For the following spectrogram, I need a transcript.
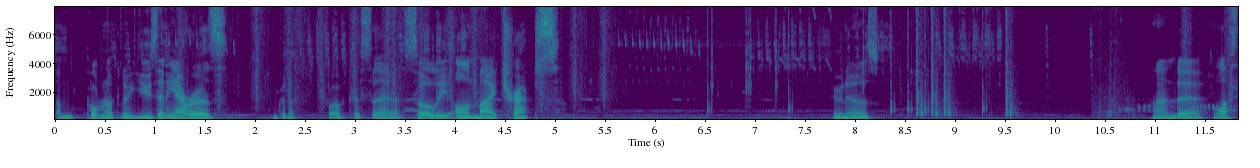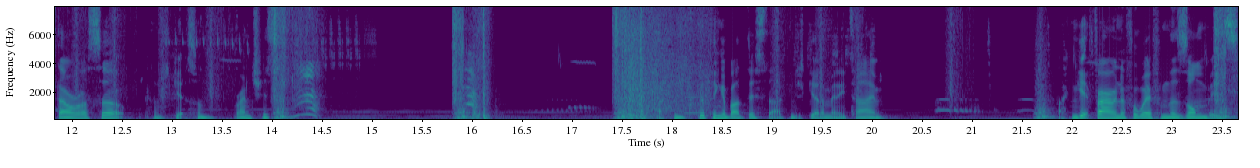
I'm probably not going to use any arrows. I'm going to focus uh, solely on my traps. Who knows? And uh, last hour or so, just get some branches? Can, good thing about this that I can just get them anytime. I can get far enough away from the zombies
